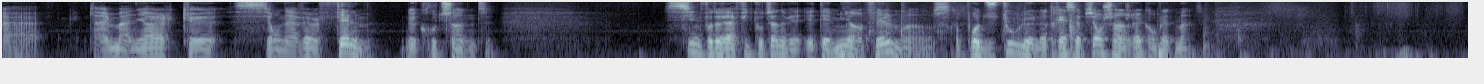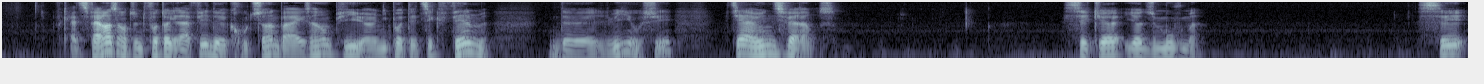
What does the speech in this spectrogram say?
euh, de la même manière que si on avait un film de sais. Si une photographie de Crutzen avait été mise en film, euh, ce serait pas du tout. là, notre réception changerait complètement. La différence entre une photographie de Crutzen, par exemple, puis un hypothétique film de lui aussi, tient à une différence. C'est qu'il y a du mouvement. C'est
